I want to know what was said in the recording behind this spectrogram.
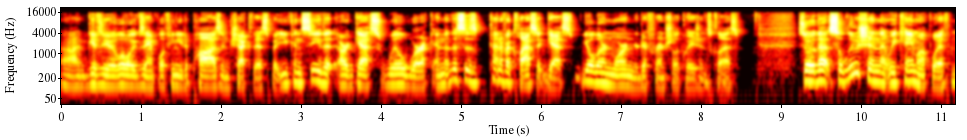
uh, gives you a little example if you need to pause and check this, but you can see that our guess will work and that this is kind of a classic guess. You'll learn more in your differential equations class. So that solution that we came up with,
